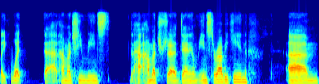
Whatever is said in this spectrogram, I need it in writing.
like what uh, how much he means how, how much uh, Daniel means to Robby Keene. Um,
